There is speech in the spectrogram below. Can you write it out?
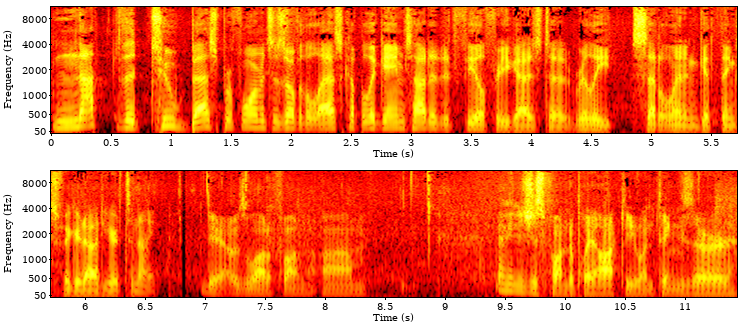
not the two best performances over the last couple of games. How did it feel for you guys to really settle in and get things figured out here tonight? Yeah, it was a lot of fun. Um, I mean, it's just fun to play hockey when things are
